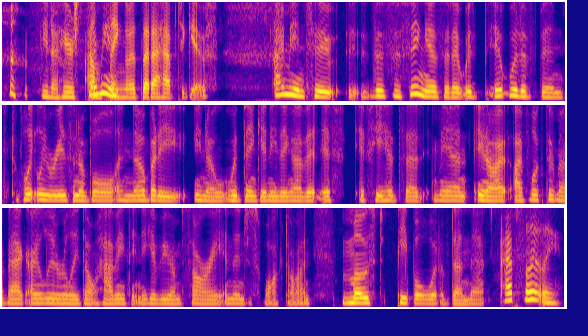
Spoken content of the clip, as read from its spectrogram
you know, here's I mean- something that I have to give. I mean, to the the thing is that it would it would have been completely reasonable, and nobody you know would think anything of it if if he had said, "Man, you know, I, I've looked through my bag. I literally don't have anything to give you. I'm sorry," and then just walked on. Most people would have done that. Absolutely.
